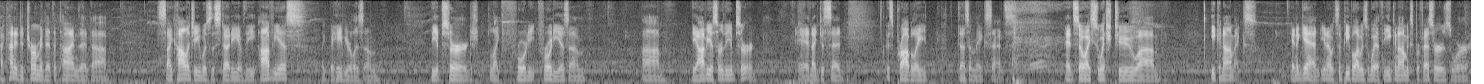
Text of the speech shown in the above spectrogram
I kind of determined at the time that uh, psychology was the study of the obvious, like behavioralism, the absurd, like Freudi- Freudism, um, the obvious or the absurd. And I just said, this probably doesn't make sense. and so I switched to um, economics. And again, you know, it's the people I was with. The economics professors were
